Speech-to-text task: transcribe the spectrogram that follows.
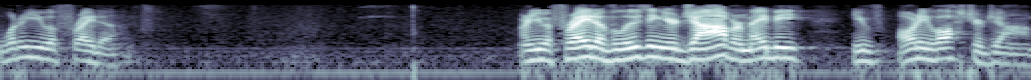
what are you afraid of? Are you afraid of losing your job, or maybe you've already lost your job?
